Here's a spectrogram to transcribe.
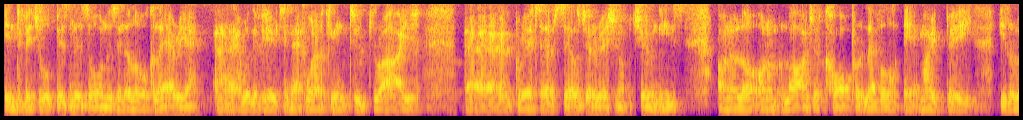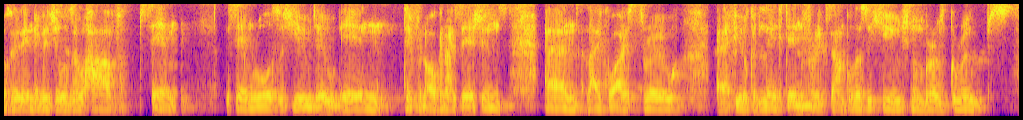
individual business owners in a local area uh, with a view to networking to drive uh, greater sales generation opportunities. On a on a larger corporate level it might be you know looking at individuals who have same the same roles as you do in different organizations. And likewise, through, uh, if you look at LinkedIn, for example, there's a huge number of groups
